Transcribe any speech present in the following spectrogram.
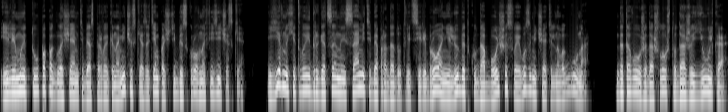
Или мы тупо поглощаем тебя сперва экономически, а затем почти бескровно физически. Евнухи твои драгоценные сами тебя продадут, ведь серебро они любят куда больше своего замечательного гуна. До того уже дошло, что даже Юлька,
